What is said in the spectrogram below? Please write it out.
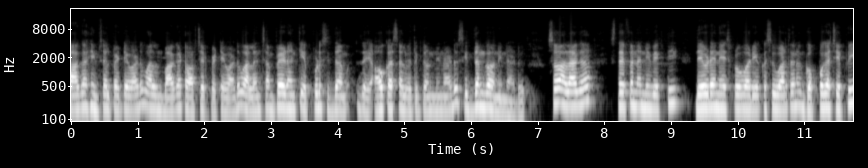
బాగా హింసలు పెట్టేవాడు వాళ్ళని బాగా టార్చర్ పెట్టేవాడు వాళ్ళని చంపేయడానికి ఎప్పుడు సిద్ధం అవకాశాలు వెతుకుతూ నిన్నాడు సిద్ధంగా నిన్నాడు. సో అలాగా స్టెఫెన్ అనే వ్యక్తి దేవుడైన యేసుప్రభు వారి యొక్క సువార్తను గొప్పగా చెప్పి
